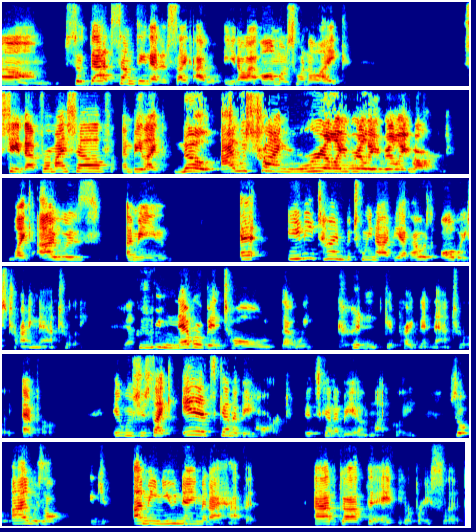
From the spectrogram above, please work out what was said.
Um, so that's something that it's like I, you know, I almost want to like stand up for myself and be like, no, I was trying really, really, really hard. Like I was, I mean, at any time between IVF, I was always trying naturally. Because we've never been told that we couldn't get pregnant naturally ever. It was just like it's going to be hard. It's going to be unlikely. So i was all i mean you name it i have it. I've got the Ava bracelet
